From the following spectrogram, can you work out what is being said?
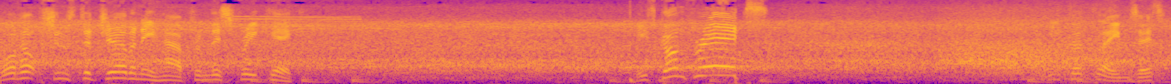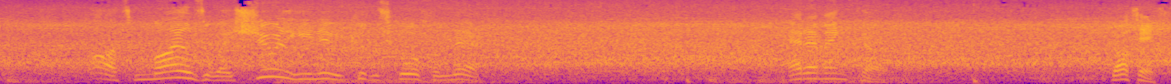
What options do Germany have from this free kick? He's gone for it! Keeper claims it. Oh, it's miles away. Surely he knew he couldn't score from there. Eremenko. Got it.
